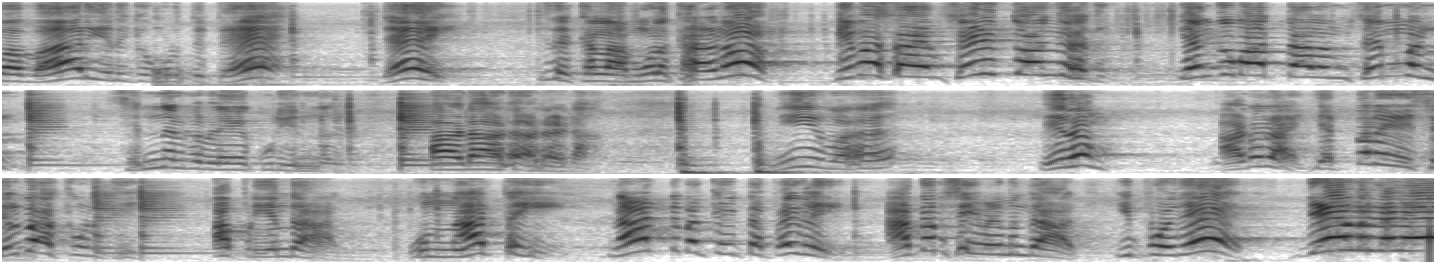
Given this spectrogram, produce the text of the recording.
பணத்தை வாரி எனக்கு கொடுத்துட்டு? டேய் இதற்கெல்லாம் மூல காரணம் விவசாயம் செழித்தோங்கிறது எங்கு பார்த்தாலும் செம்மண். சென்னல் விளையக்கூடிய நெல். அடாடா அடாடா நீர் நிறம் அடடா எத்தனை செல்வாக்கு உனக்கு? அப்படி என்றால் உன் நாட்டை நாட்டு மக்களிட்ட பயிர்களை அதம் செய்ய வேண்டும் என்றால் இப்பொழுதே தேவர்களே!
